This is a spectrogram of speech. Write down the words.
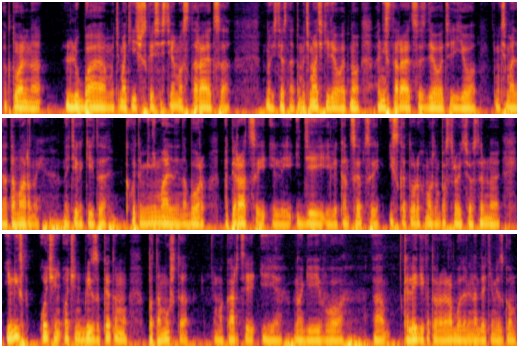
актуально. Любая математическая система старается, ну, естественно, это математики делают, но они стараются сделать ее максимально атомарной, найти какие-то, какой-то минимальный набор операций или идей или концепций, из которых можно построить все остальное. И Lisp очень-очень близок к этому, потому что Маккарти и многие его а, коллеги, которые работали над этим языком,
